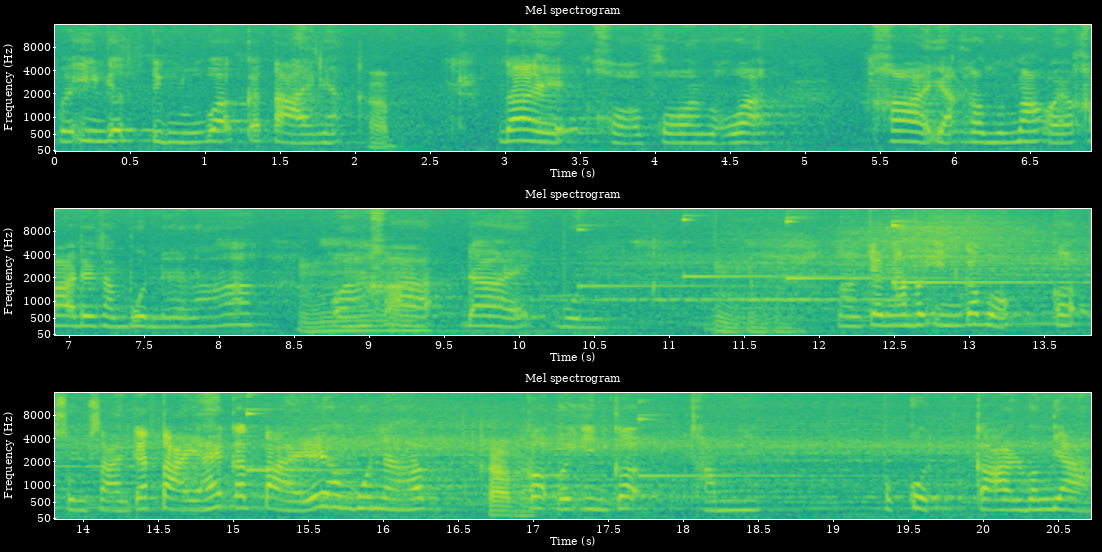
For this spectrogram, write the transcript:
พระอินทร์ก็จึงรู้ว่ากระต่ายเนี่ย ครับ ได้ขอพรบอกว่าข้าอยากทำบุญมากขอให้ข้าได้ทำบุญเถอะนะอืม ขอให้ข้าได้บุญ อืมอืมอืมหลังจากนั้นพระอินทร์ก็บอกก็สงสารกระต่ายอยากให้กระต่ายได้ทำบุญนะครับ ครับ ก็พระอินทร์ก็ทำปรากฏการณ์บางอย่าง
